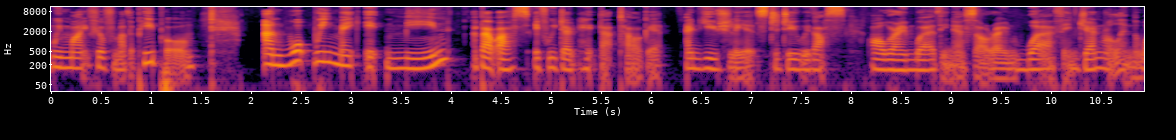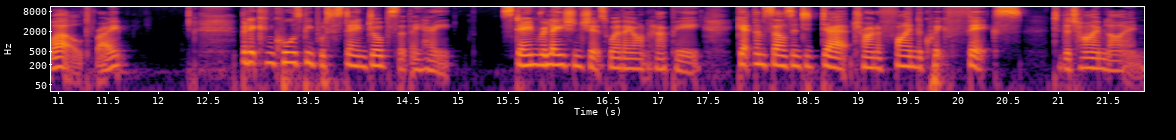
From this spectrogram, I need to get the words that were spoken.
we might feel from other people and what we make it mean about us if we don't hit that target. And usually it's to do with us, our own worthiness, our own worth in general in the world, right? But it can cause people to stay in jobs that they hate, stay in relationships where they aren't happy, get themselves into debt trying to find the quick fix to the timeline,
